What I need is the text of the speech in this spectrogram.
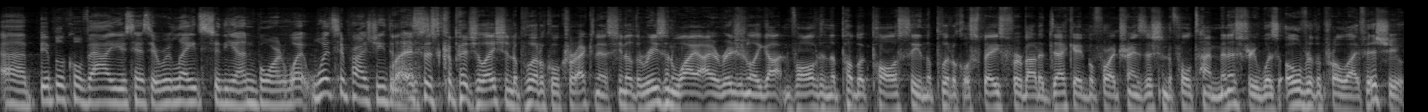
uh, biblical values as it relates to the unborn. What what surprised you the Well, most? it's this capitulation to political correctness. You know, the reason why I originally got involved in the public policy and the political space for about a decade before I transitioned to full-time ministry was over the pro-life issue.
